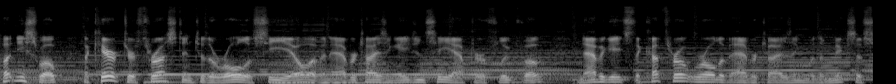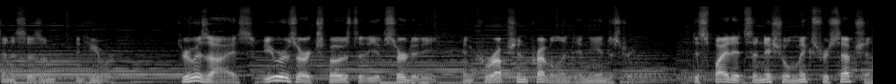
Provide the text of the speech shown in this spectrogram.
Putney Swope, a character thrust into the role of CEO of an advertising agency after a fluke vote, navigates the cutthroat world of advertising with a mix of cynicism and humor. Through his eyes, viewers are exposed to the absurdity and corruption prevalent in the industry. Despite its initial mixed reception,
